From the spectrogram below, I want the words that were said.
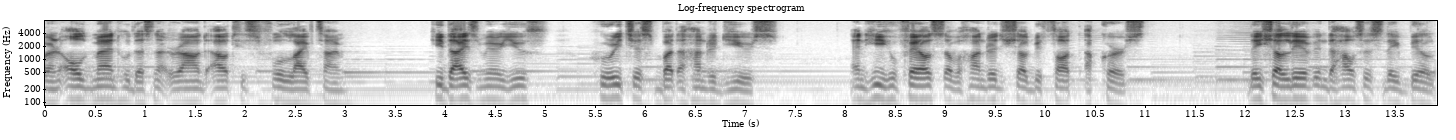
or an old man who does not round out his full lifetime. He dies mere youth, who reaches but a hundred years, and he who fails of a hundred shall be thought accursed. They shall live in the houses they build,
